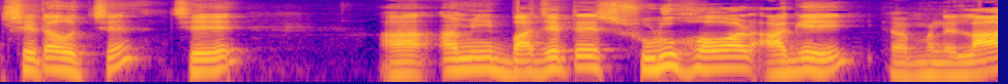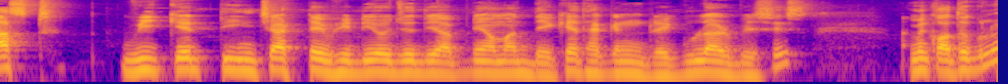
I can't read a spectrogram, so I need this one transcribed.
সেটা হচ্ছে যে আমি বাজেটের শুরু হওয়ার আগে মানে লাস্ট উইকের তিন চারটে ভিডিও যদি আপনি আমার দেখে থাকেন রেগুলার বেসিস আমি কতগুলো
